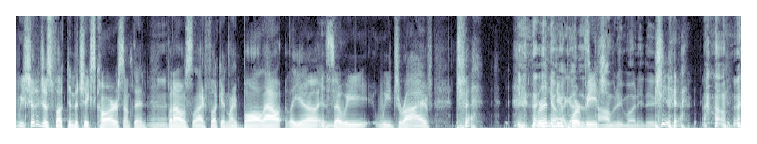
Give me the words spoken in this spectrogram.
we should have just fucked in the chick's car or something. Uh-huh. But I was like, fucking like ball out, like you know. And so Mm-hmm. we we drive. We're in Yo, Newport Beach. Comedy money, dude. yeah. Do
